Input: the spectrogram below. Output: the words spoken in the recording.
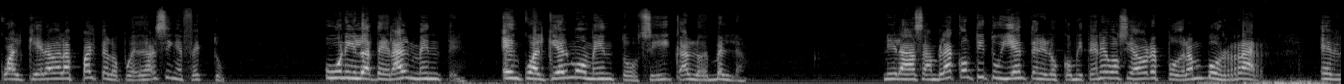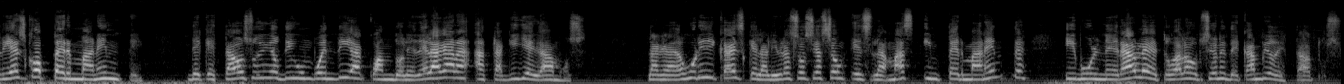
cualquiera de las partes lo puede dar sin efecto, unilateralmente, en cualquier momento. Sí, Carlos, es verdad. Ni las asambleas constituyentes ni los comités negociadores podrán borrar el riesgo permanente de que Estados Unidos diga un buen día cuando le dé la gana, hasta aquí llegamos. La realidad jurídica es que la libre asociación es la más impermanente y vulnerable de todas las opciones de cambio de estatus.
